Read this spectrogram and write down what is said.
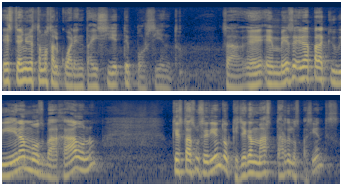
Este año ya estamos al 47%. O sea, eh, en vez era para que hubiéramos bajado, ¿no? ¿Qué está sucediendo? Que llegan más tarde los pacientes.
